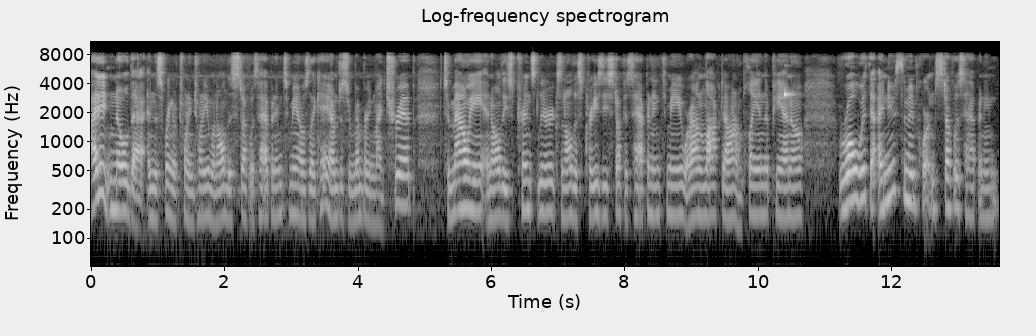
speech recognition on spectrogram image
I didn't know that in the spring of 2020 when all this stuff was happening to me. I was like, hey, I'm just remembering my trip to Maui and all these Prince lyrics and all this crazy stuff is happening to me. We're on lockdown. I'm playing the piano. Roll with it. I knew some important stuff was happening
